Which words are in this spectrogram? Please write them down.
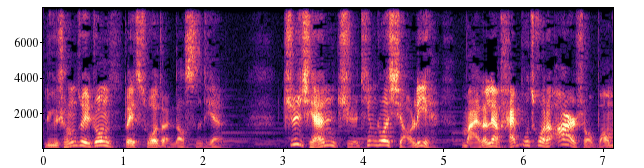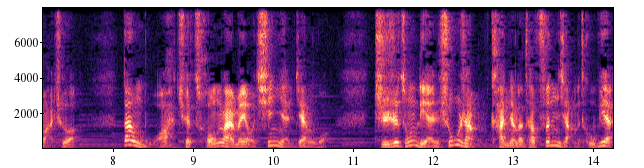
旅程最终被缩短到四天。之前只听说小丽买了辆还不错的二手宝马车。但我却从来没有亲眼见过，只是从脸书上看见了他分享的图片。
